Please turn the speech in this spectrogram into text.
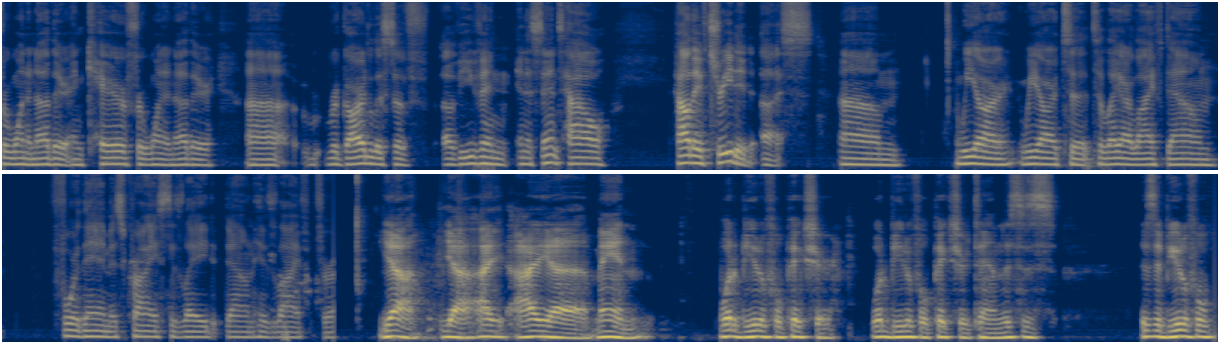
for one another and care for one another, uh, regardless of of even in a sense how how they've treated us. Um, we are we are to to lay our life down for them as Christ has laid down his life for us. Yeah, yeah. I, I, uh, man, what a beautiful picture. What a beautiful picture, Tim. This is, this is a beautiful,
